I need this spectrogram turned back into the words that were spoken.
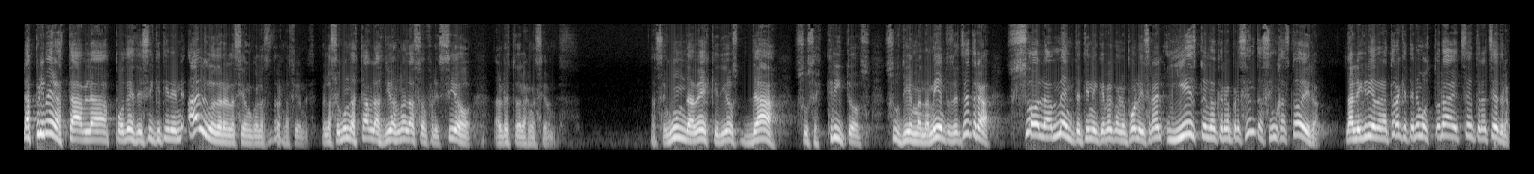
las primeras tablas podés decir que tienen algo de relación con las otras naciones, pero las segundas tablas Dios no las ofreció al resto de las naciones. La segunda vez que Dios da sus escritos, sus diez mandamientos, etc., solamente tienen que ver con el pueblo de Israel y esto es lo que representa Simchas Toira, la alegría de la Torah que tenemos Torah, etcétera, etcétera.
